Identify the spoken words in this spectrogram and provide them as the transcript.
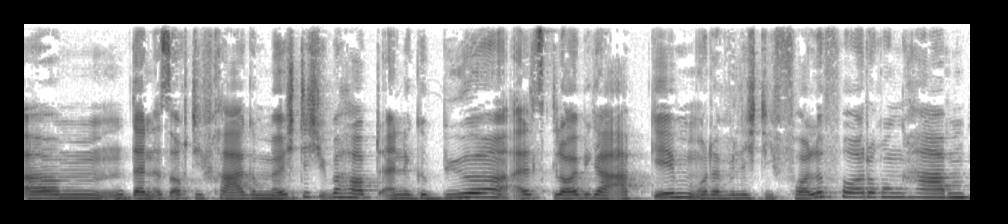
Ähm, dann ist auch die Frage, möchte ich überhaupt eine Gebühr als Gläubiger abgeben oder will ich die volle Forderung haben?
